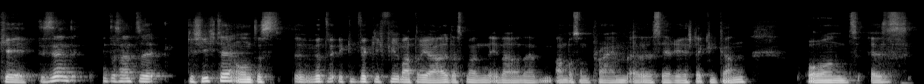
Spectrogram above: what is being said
Okay, das ist eine interessante Geschichte und es wird, gibt wirklich viel Material, das man in eine Amazon Prime-Serie äh, stecken kann. Und es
